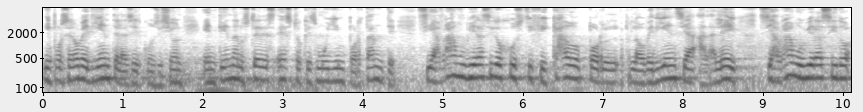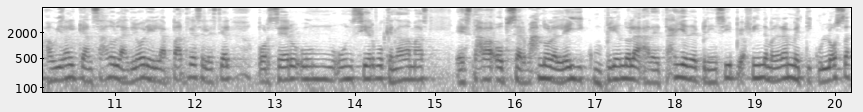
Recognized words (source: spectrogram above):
y por ser obediente a la circuncisión. Entiendan ustedes esto que es muy importante si Abraham hubiera sido justificado por la obediencia a la ley, si Abraham hubiera sido, hubiera alcanzado la gloria y la patria celestial por ser un, un siervo que nada más estaba observando la ley y cumpliéndola a detalle de principio a fin, de manera meticulosa,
